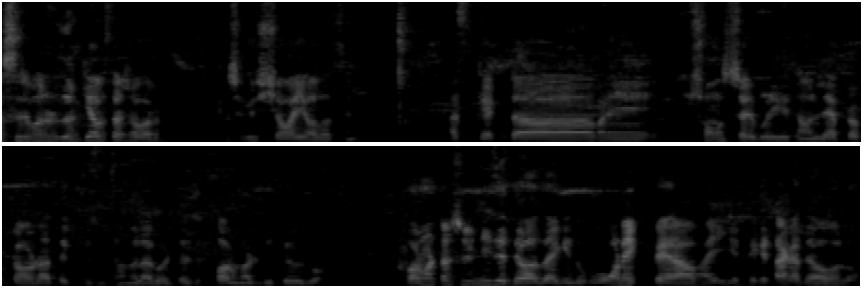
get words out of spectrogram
কাছের মানুষজন কি অবস্থা সবার? আশা করি সবাই ভালো আছেন। আজকে একটা মানে সমস্যায় পড়ে গেছে। আমার ল্যাপটপটা হঠাৎ একটু ঝামেলা করতেছে ফরম্যাট দিতে হইব। ফরম্যাটটা আসলে নিজে দেওয়া যায়, কিন্তু অনেক প্যারা ভাই, এর থেকে টাকা দেওয়া ভালো।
